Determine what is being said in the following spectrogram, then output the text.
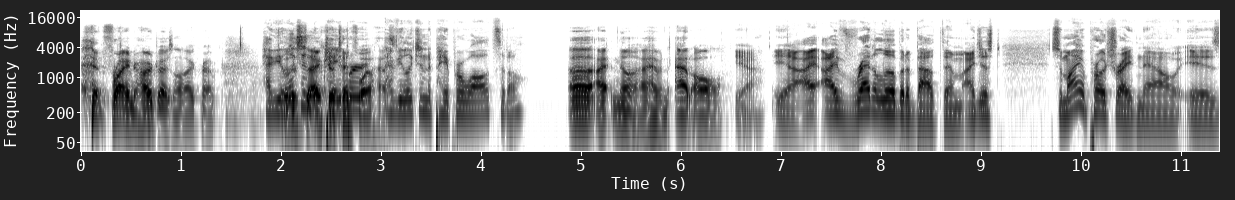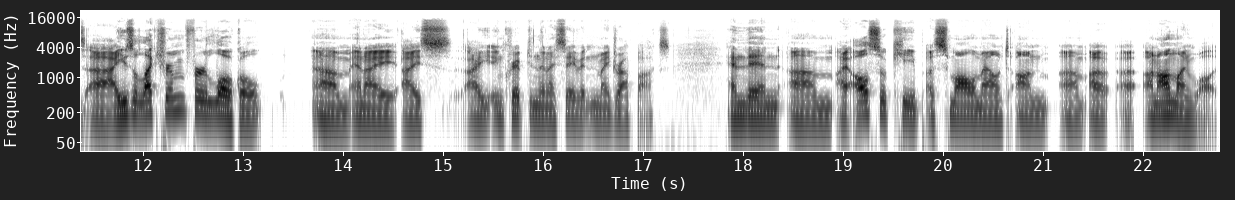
frying your hard drives and all that crap. Have you looked into paper? Have you looked into paper wallets at all? Uh, I, no, I haven't at all. Yeah, yeah. I, I've read a little bit about them. I just so my approach right now is uh, I use Electrum for local, um, and I encrypt and then I save it in my Dropbox, and then um, I also keep a small amount on um, a, a, an online wallet.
